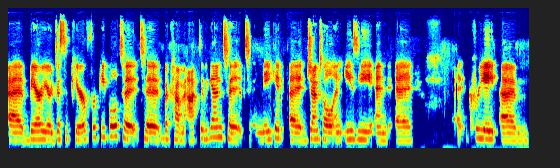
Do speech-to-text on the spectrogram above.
uh, barrier disappear for people to, to become active again, to, to make it uh, gentle and easy and uh, uh create um,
